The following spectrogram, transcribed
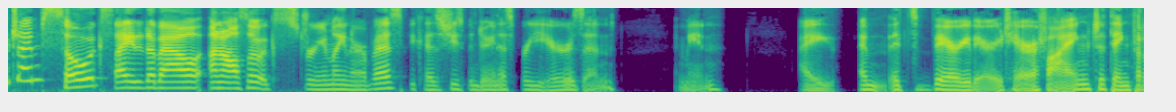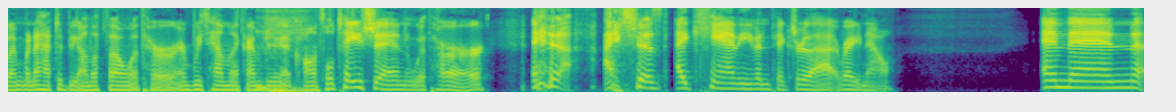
which i'm so excited about and also extremely nervous because she's been doing this for years and i mean I am it's very very terrifying to think that I'm going to have to be on the phone with her and pretend like I'm doing a consultation with her. And I just I can't even picture that right now. And then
